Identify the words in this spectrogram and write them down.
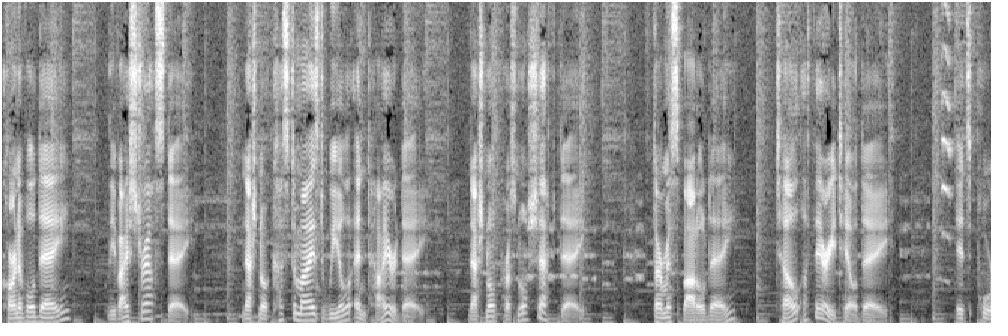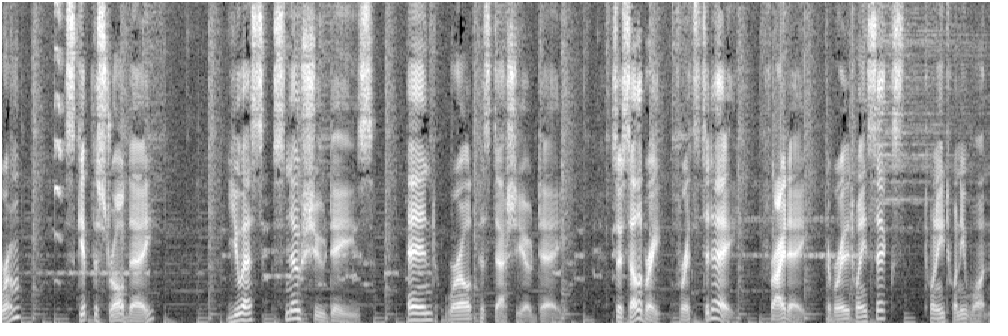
Carnival Day, Levi Strauss Day, National Customized Wheel and Tire Day, National Personal Chef Day, Thermos Bottle Day, Tell a Fairy Tale Day. It's Purim, Skip the Straw Day, U.S. Snowshoe Days, and World Pistachio Day. So celebrate, for it's today, Friday, February the 26th, 2021.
